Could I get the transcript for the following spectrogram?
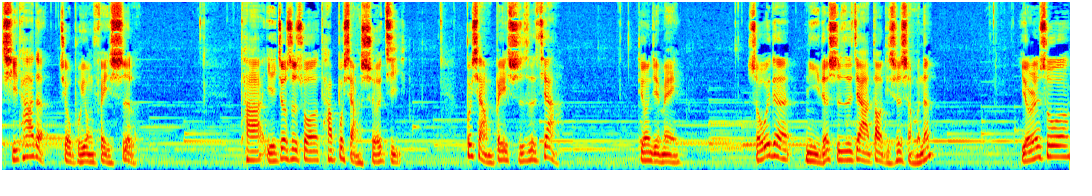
其他的就不用费事了。他也就是说，他不想舍己，不想背十字架。弟兄姐妹，所谓的你的十字架到底是什么呢？有人说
